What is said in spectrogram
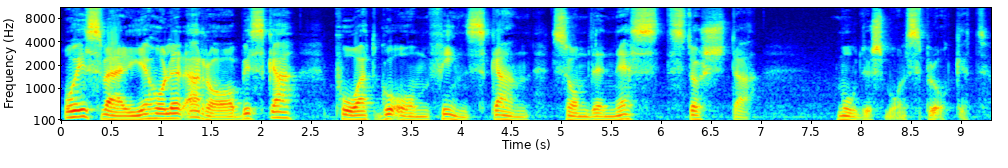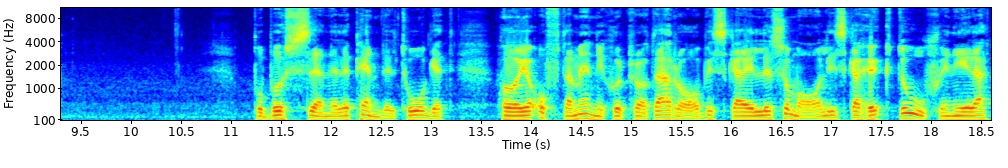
Och i Sverige håller arabiska på att gå om finskan som det näst största modersmålsspråket. På bussen eller pendeltåget hör jag ofta människor prata arabiska eller somaliska högt och ogenerat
